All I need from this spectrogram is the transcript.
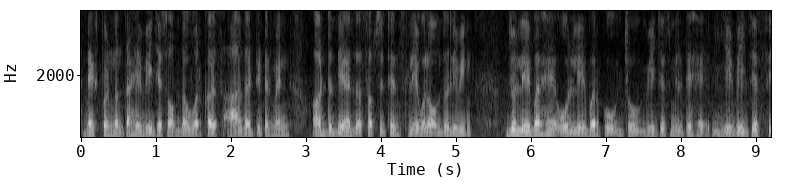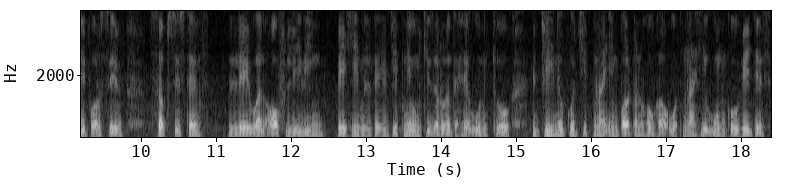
नेक्स्ट पॉइंट बनता है wages of the workers are the determined और they are the subsistence level of the living जो लेबर है और लेबर को, जो वेजेस मिलते हैं, ये वेजेस सिर्फ़ और सिर्फ़ सब्सिस्टेंस लेवल ऑफ़ लिविंग पे ही मिलते हैं। जितनी उनकी ज़रूरत है, उनको जीने को जितना इम्पोर्टेंट होगा, उतना ही उनको वेजेस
